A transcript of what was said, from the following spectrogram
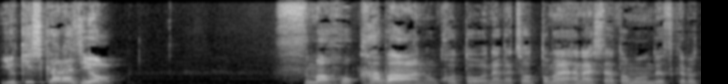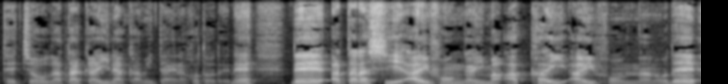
ゆきしかラジオスマホカバーのことをなんかちょっと前話したと思うんですけど、手帳型か否かみたいなことでね。で、新しい iPhone が今赤い iPhone なので、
